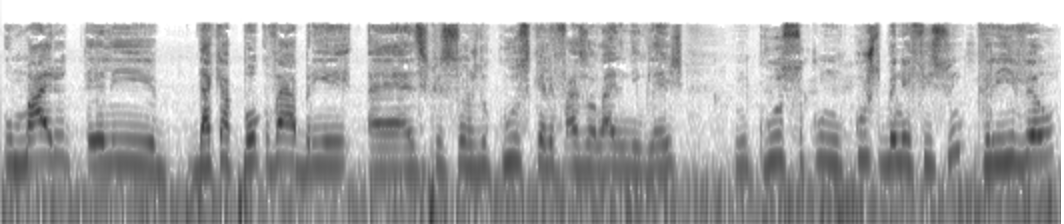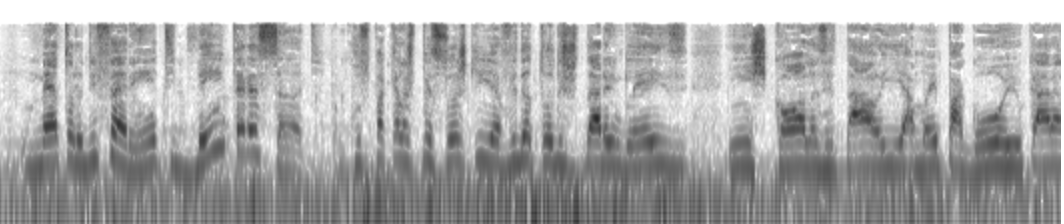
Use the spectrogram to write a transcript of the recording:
o Mairo, ele daqui a pouco vai abrir é, as inscrições do curso que ele faz online de inglês. Um curso com um custo-benefício incrível, um método diferente, bem interessante. Um curso para aquelas pessoas que a vida toda estudaram inglês em escolas e tal, e a mãe pagou e o cara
